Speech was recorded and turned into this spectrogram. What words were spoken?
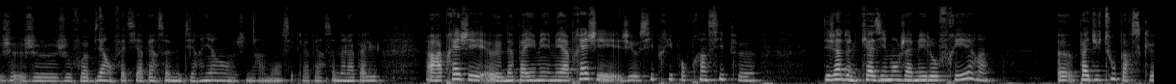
je, vois bien, en fait, si la personne me dit rien, généralement, c'est que la personne ne l'a pas lu. Alors après, j'ai euh, n'a pas aimé, mais après, j'ai aussi pris pour principe euh, déjà de ne quasiment jamais l'offrir. pas du tout parce que...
